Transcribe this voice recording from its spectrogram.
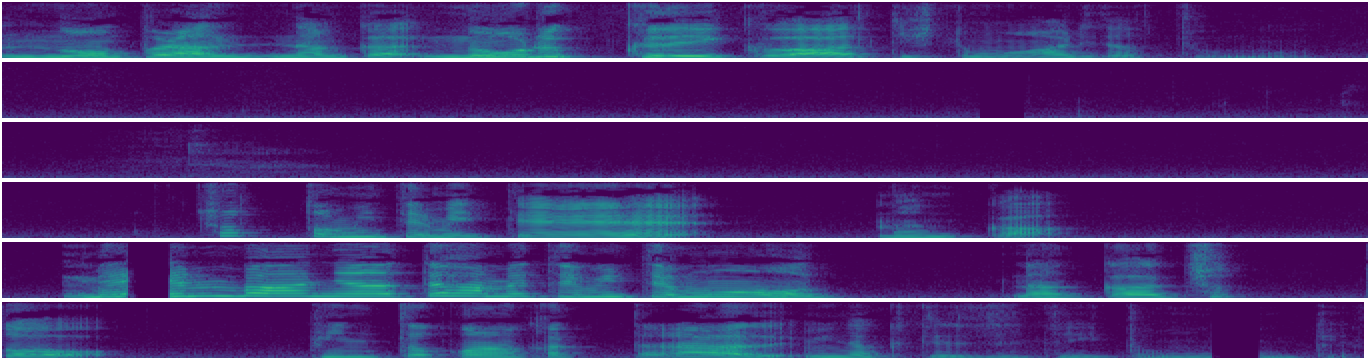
ノープランなんかノールックで行くわって人もありだと思う。ちょっと見てみてなんかメンバーに当てはめてみてもなんかちょっとピンとこなかったら見なくて全然いいと思うけど。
